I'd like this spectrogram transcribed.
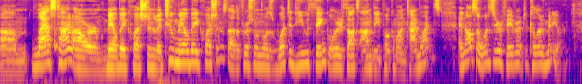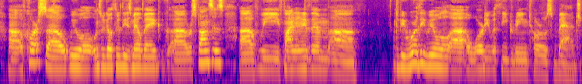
Um, last time, our mailbag questions, we had two mailbag questions. Uh, the first one was, What did you think? What were your thoughts on the Pokemon timelines? And also, what is your favorite color of Minior? Uh, of course, uh, we will once we go through these mailbag uh, responses. Uh, if we find any of them uh, to be worthy, we will uh, award you with the Green Tauros badge.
